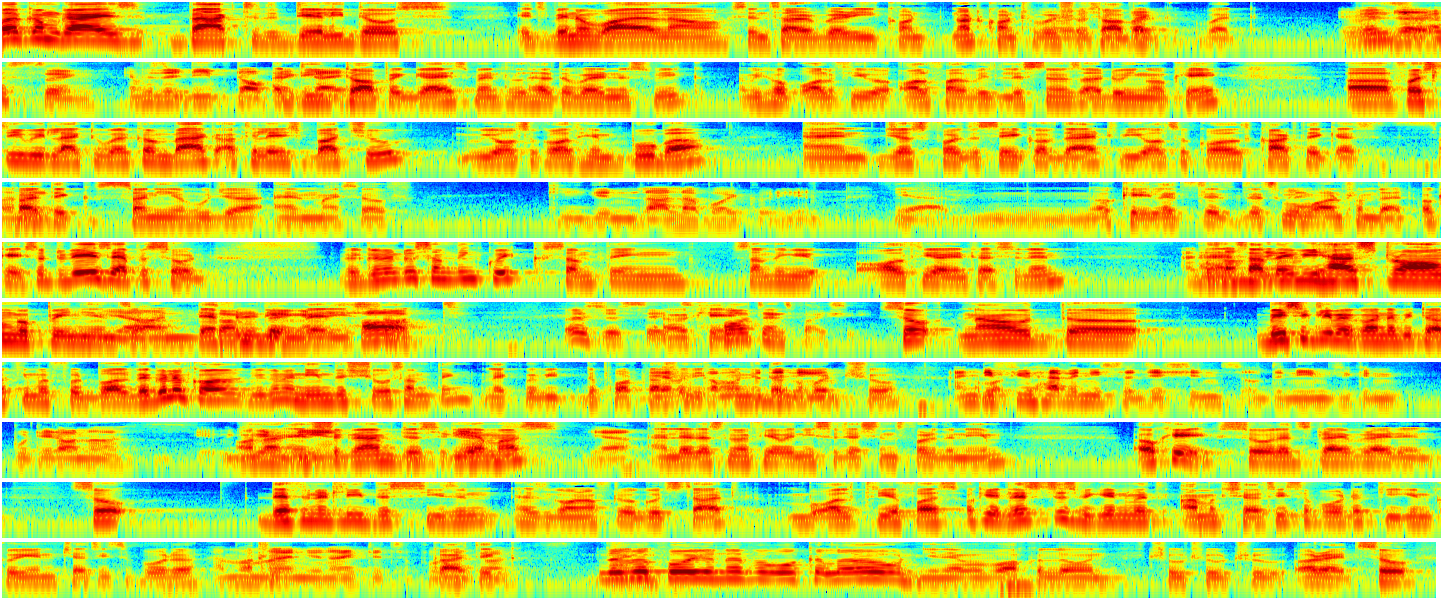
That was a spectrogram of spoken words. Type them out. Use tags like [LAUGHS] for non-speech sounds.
Welcome, guys, back to the Daily Dose. It's been a while now since our very con- not controversial Controversial, topic, but It was a, Interesting. it was a deep topic. a deep guy. topic, guys. Mental Health Awareness Week. We hope all of you, all of our listeners, are doing okay. Uh, firstly, we'd like to welcome back Akhilesh Bachu. We also call him Booba, and just for the sake of that, we also call Karthik as Sunny. Karthik Sunny Ahuja and myself. Keegan Lala Boy Korean. Yeah. mm, Okay. Let's let's, let's move on from that. Okay. So today's episode, we're gonna do something quick, something something we all three are interested in, and, something, we have strong opinions Yeah. on. Definitely Something very strong. hot. Let's just say it's Okay. hot and spicy. So now the basically we're gonna be talking about football. We're gonna call we're gonna name the show something like we, the podcast haven't we come up with talk name. about show. And about- if you have any suggestions of the names, you can put it on a on our DM Instagram, just DM us Yeah. and let us know if you have any suggestions for the name. Okay, so let's dive right in. So definitely this season has gone off to a good start. All three of us. Okay, let's just begin with I'm a Chelsea supporter, Keegan Korean Chelsea supporter. I'm a Akhi- Man United supporter. Karthik. Karthik. Liverpool, you never walk alone. You never walk alone. True, true, true. All right. So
